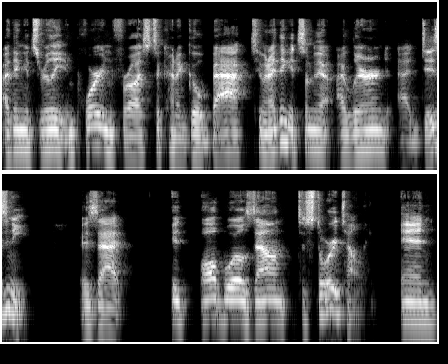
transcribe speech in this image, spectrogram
i think it's really important for us to kind of go back to and i think it's something that i learned at disney is that it all boils down to storytelling. And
